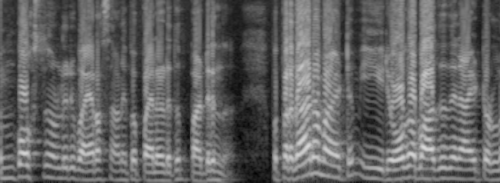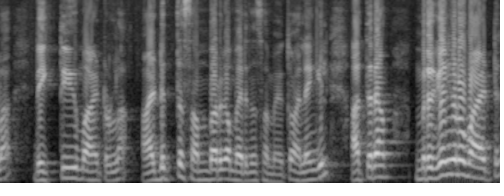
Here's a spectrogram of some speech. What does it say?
എംപോക്സ് എന്നുള്ളൊരു വൈറസാണ് ഇപ്പോൾ പലയിടത്തും പടരുന്നത്. അപ്പോൾ പ്രധാനമായിട്ടും ഈ രോഗബാധിതനായിട്ടുള്ള വ്യക്തിയുമായിട്ടുള്ള അടുത്ത സമ്പർക്കം വരുന്ന സമയത്തോ അല്ലെങ്കിൽ അത്തരം മൃഗങ്ങളുമായിട്ട്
